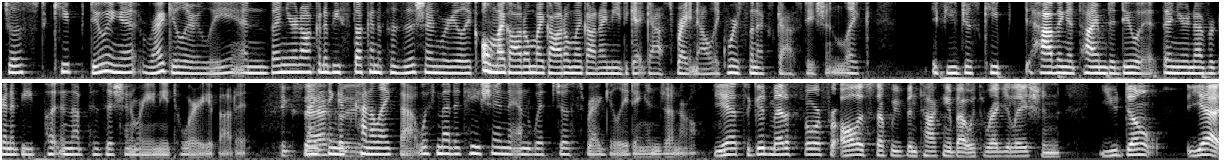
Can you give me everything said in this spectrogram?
just keep doing it regularly and then you're not going to be stuck in a position where you're like oh my god oh my god oh my god i need to get gas right now like where's the next gas station like if you just keep having a time to do it then you're never going to be put in that position where you need to worry about it Exactly. and i think it's kind of like that with meditation and with just regulating in general Yeah, it's a good metaphor for all this stuff we've been talking about with regulation. You don't, yeah,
